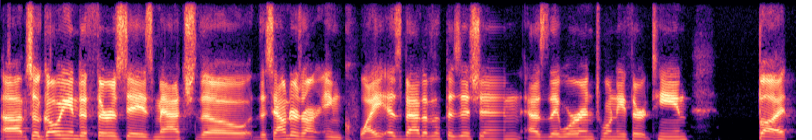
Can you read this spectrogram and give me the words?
Uh, so going into Thursday's match, though, the Sounders aren't in quite as bad of a position as they were in 2013, but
